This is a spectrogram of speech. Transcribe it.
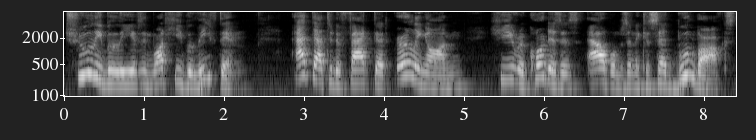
truly believes in what he believed in. Add that to the fact that early on, he recorded his albums in a cassette boombox.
